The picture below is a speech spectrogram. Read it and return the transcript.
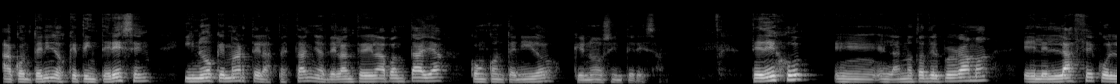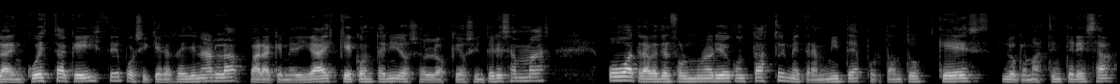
a contenidos que te interesen y no quemarte las pestañas delante de la pantalla con contenidos que no os interesan. Te dejo eh, en las notas del programa el enlace con la encuesta que hice por si quieres rellenarla para que me digáis qué contenidos son los que os interesan más o a través del formulario de contacto y me transmites, por tanto, qué es lo que más te interesa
